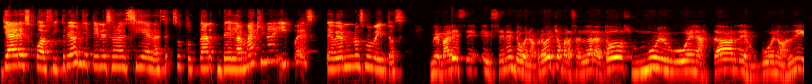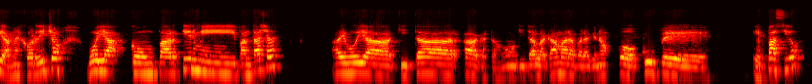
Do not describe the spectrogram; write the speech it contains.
Ya eres coanfitrión, ya tienes ahora sí el acceso total de la máquina y pues te veo en unos momentos. Me parece excelente. Bueno, aprovecho para saludar a todos. Muy buenas tardes, buenos días, mejor dicho. Voy a compartir mi pantalla. Ahí voy a quitar, ah, acá está, vamos a quitar la cámara para que no ocupe espacio.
